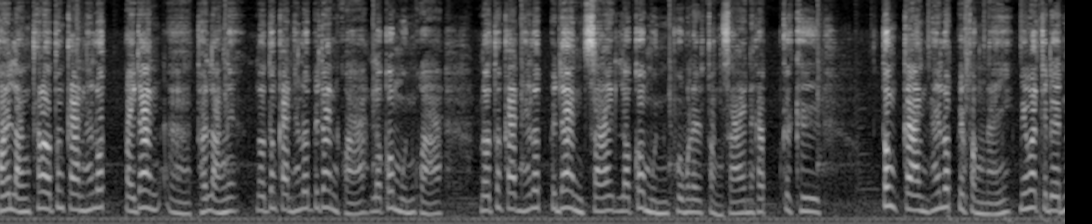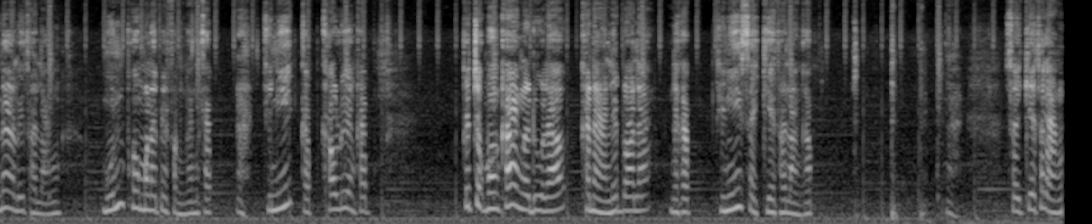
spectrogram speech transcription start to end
ถอยหลังถ้าเราต้องการให้รถไปด้านอ่าถอยหลังเนี่ยเราต้องการให้รถไปด้านขวา เราก็หมุนขวา เราต้องการให้รถไปด้านซ้าย เราก็หมุนพวงมาลัยไปฝั่งซ้ายนะครับ ก็คือ ต้องการให้รถไปฝั่งไหน ไม่ว่าจะเดินหน้าหรือถอยหลัง หมุนพวงมาลัยไปฝั่งนั้นครับอะทีนี้กลับเข้าเรื่องครับ กระจกมองข้างเราดูแล้วขนาดเรียบร้อยแล้วนะครับ ทีนี้ใส่เกียร์ถอยหลังครับใส่เกียร์ถอยหลัง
